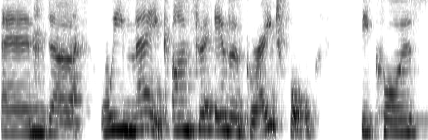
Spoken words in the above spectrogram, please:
And uh, we make, I'm forever grateful because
